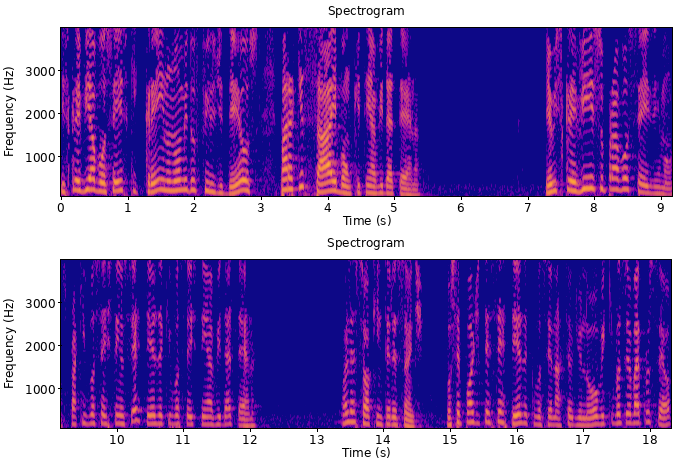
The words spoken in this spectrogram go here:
escrevi a vocês que creem no nome do Filho de Deus, para que saibam que têm a vida eterna. Eu escrevi isso para vocês, irmãos, para que vocês tenham certeza que vocês têm a vida eterna. Olha só que interessante. Você pode ter certeza que você nasceu de novo e que você vai para o céu.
